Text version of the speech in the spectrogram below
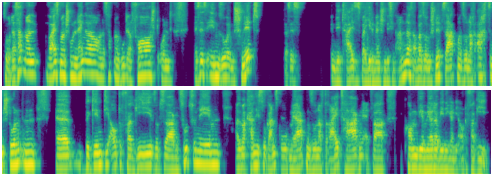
So, das hat man, weiß man schon länger und das hat man gut erforscht und es ist eben so im Schnitt, das ist im Detail ist es bei jedem Menschen ein bisschen anders, aber so im Schnitt sagt man so nach 18 Stunden äh, beginnt die Autophagie sozusagen zuzunehmen. Also man kann sich so ganz grob merken, so nach drei Tagen etwa kommen wir mehr oder weniger in die Autophagie.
